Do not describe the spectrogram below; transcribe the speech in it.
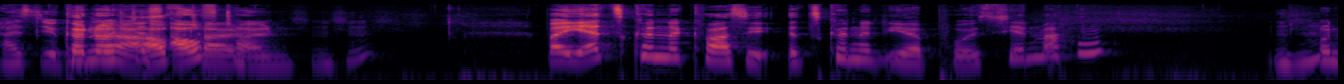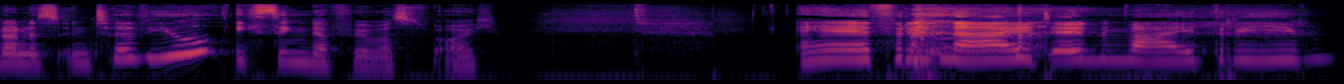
Heißt, ihr Können könnt euch das aufteilen. aufteilen. Mhm. Weil jetzt könnt ihr quasi, jetzt könntet ihr Päuschen machen Mhm. und dann das Interview. Ich sing dafür was für euch. Every night in my dream,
